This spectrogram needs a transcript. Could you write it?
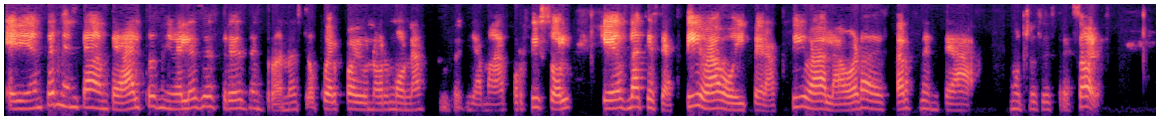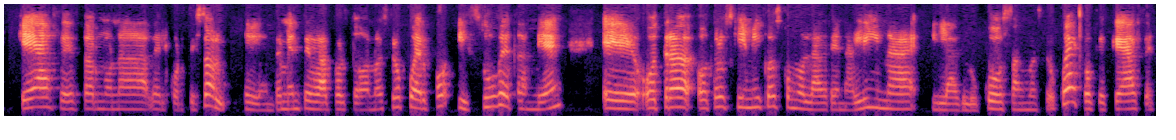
Evidentemente, ante altos niveles de estrés dentro de nuestro cuerpo hay una hormona llamada cortisol, que es la que se activa o hiperactiva a la hora de estar frente a muchos estresores. ¿Qué hace esta hormona del cortisol? Evidentemente va por todo nuestro cuerpo y sube también eh, otros químicos como la adrenalina y la glucosa en nuestro cuerpo, ¿qué hace?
